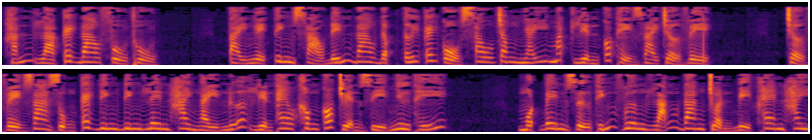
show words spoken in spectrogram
hắn là cái đao phủ thủ, tài nghệ tinh xảo đến đao đập tới cái cổ sau trong nháy mắt liền có thể dài trở về, trở về ra dùng cách đinh đinh lên hai ngày nữa liền theo không có chuyện gì như thế, một bên dự thính vương lãng đang chuẩn bị khen hay,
